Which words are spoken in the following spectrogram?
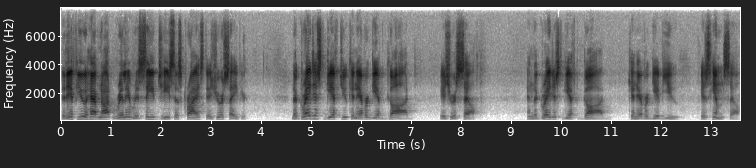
that if you have not really received Jesus Christ as your Savior, the greatest gift you can ever give God is yourself. And the greatest gift God can ever give you is Himself.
